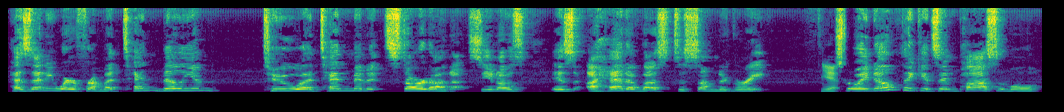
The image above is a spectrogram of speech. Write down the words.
has anywhere from a 10 billion to a 10 minute start on us. You know, is, is ahead of us to some degree. Yeah. So I don't think it's impossible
